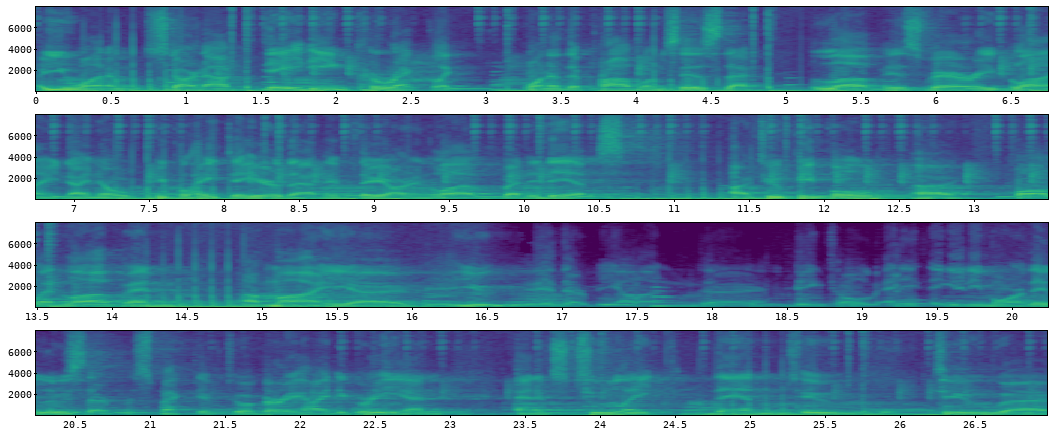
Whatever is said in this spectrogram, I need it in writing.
uh, you want to start out dating correctly. One of the problems is that love is very blind. I know people hate to hear that if they are in love, but it is. Uh, two people uh, fall in love, and uh, my, uh, you, they're beyond uh, being told anything anymore. They lose their perspective to a very high degree, and and it's too late then to to uh,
